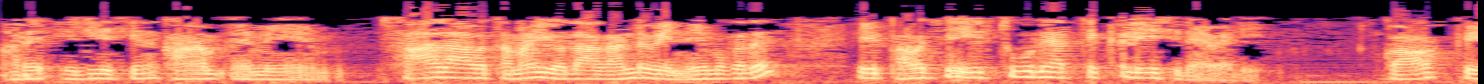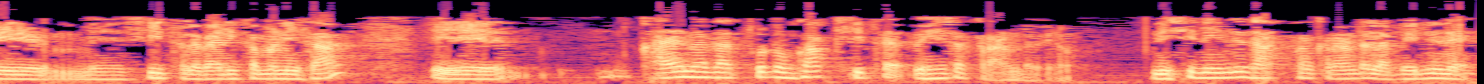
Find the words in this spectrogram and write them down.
අර එළියේ තියෙන මේ ශාලාව තමයි යොදා ගන්න වෙන්නේ. මොකද ඒ පවතින ඊර්තු ගුණයත් එක්ක ලේසි නෑ වැඩි. ගාක් මේ සීතල වැඩිකම නිසා ඒ කය නදත්වට උඟක් හිත වෙහෙස කරන්න වෙනවා. නිසිනින්ද සක්මන් කරන්න ලැබෙන්නේ නැහැ.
